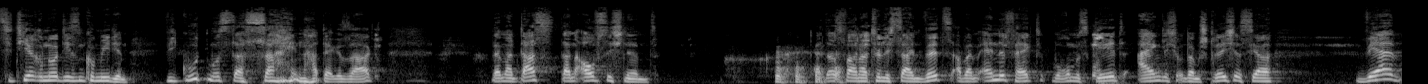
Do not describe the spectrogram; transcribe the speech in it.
zitiere nur diesen Comedian. Wie gut muss das sein, hat er gesagt wenn man das dann auf sich nimmt. Das war natürlich sein Witz, aber im Endeffekt, worum es geht, eigentlich unterm Strich ist ja, wer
